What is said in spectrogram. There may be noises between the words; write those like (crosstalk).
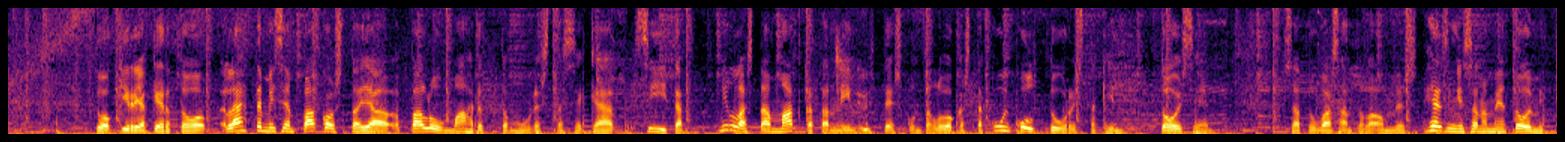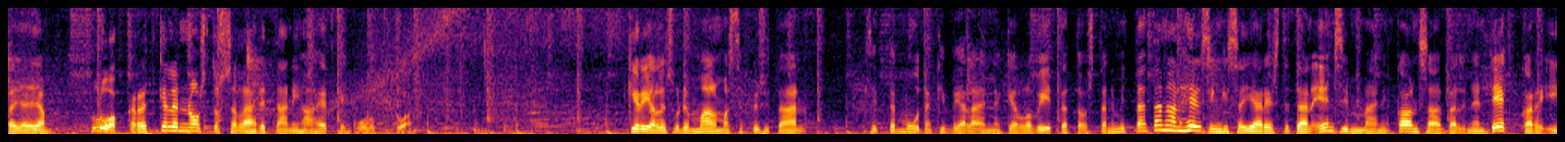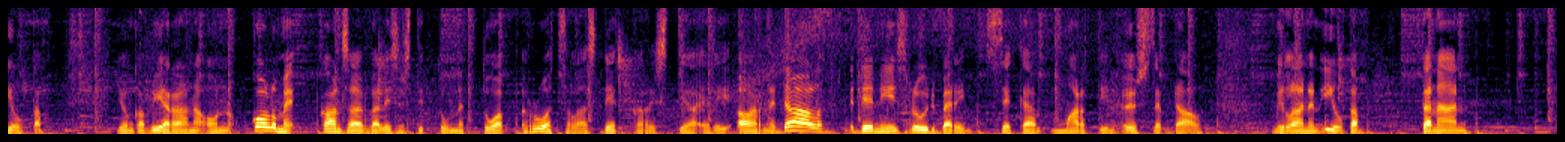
Tuo kirja kertoo lähtemisen pakosta ja paluun mahdottomuudesta sekä siitä, millaista on matkata niin yhteiskuntaluokasta kuin kulttuuristakin toiseen. Satu Vasantola on myös Helsingin Sanomien toimittaja ja luokkaretkelle nostossa lähdetään ihan hetken kuluttua. Kirjallisuuden maailmassa pysytään sitten muutenkin vielä ennen kello 15. Nimittäin tänään Helsingissä järjestetään ensimmäinen kansainvälinen dekkari-ilta, jonka vieraana on kolme kansainvälisesti tunnettua ruotsalaisdekkaristia, eli Arne Dahl, Denise Rudberg sekä Martin Österdal. Millainen ilta tänään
